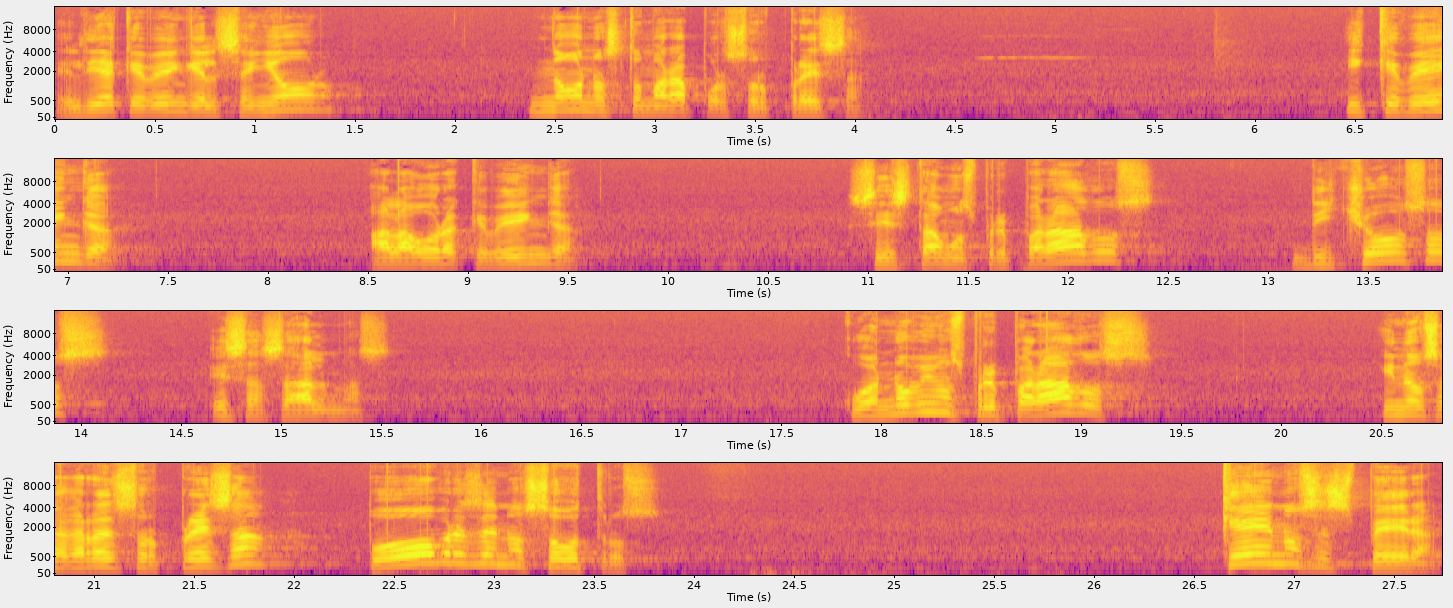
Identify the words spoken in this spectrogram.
el día que venga el Señor, no nos tomará por sorpresa y que venga a la hora que venga. Si estamos preparados, dichosos esas almas. Cuando no vimos preparados y nos agarra de sorpresa, pobres de nosotros. ¿Qué nos espera?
